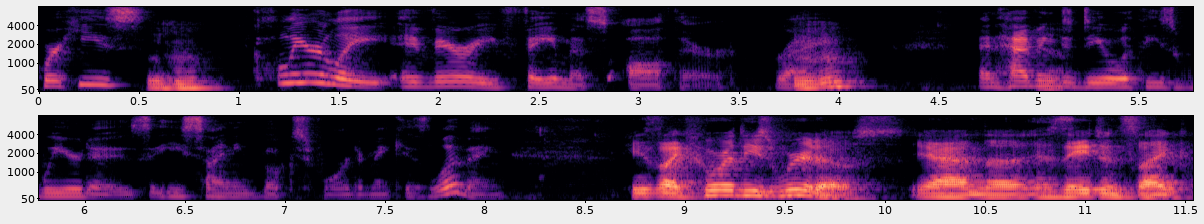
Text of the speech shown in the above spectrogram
where he's hmm clearly a very famous author, right? hmm And having Yeah. to deal with these weirdos that he's signing books for to make his living. He's like, "Who are these weirdos?" Yeah, and the, his agent's like,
